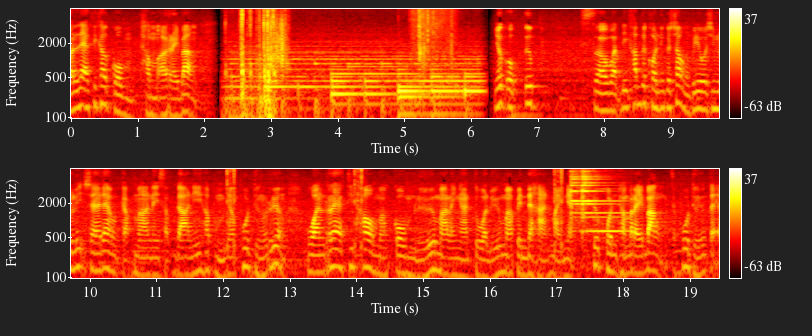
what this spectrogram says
วันแรกที่เข้ากรมทำอะไรบ้าง ยกอกอึบ สวัสดีครับทุกคนนี่ก็ช่องวิวชิม r ิแชร์แดงกลับมาในสัปดาห์นี้ครับผมยังพูดถึงเรื่องวันแรกที่เข้ามากรมหรือมารายงานตัวหรือมาเป็นทหารใหม่เนี่ยทุกคนทำอะไรบ้างจะพูดถึงตั้งแต่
